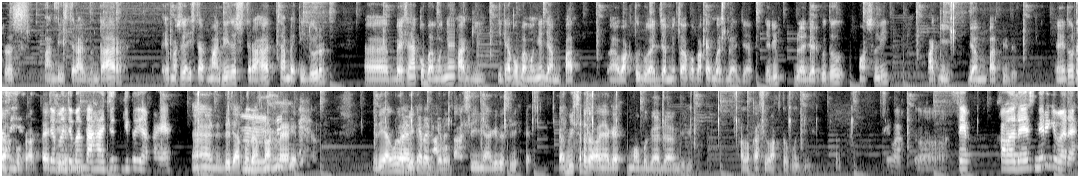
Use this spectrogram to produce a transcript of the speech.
terus mandi istirahat bentar eh maksudnya istirahat mandi terus istirahat sampai tidur uh, biasanya aku bangunnya pagi. Jadi aku bangunnya jam 4. Uh, eh, waktu dua jam itu aku pakai buat belajar. Jadi belajarku tuh mostly pagi jam 4 gitu. Dan itu udah aku praktekin. Zaman-zaman tahajud gitu ya kak ya? Nah, jadi aku udah hmm. praktekin. Jadi aku lebih keren, ke alokasinya gitu sih. Kayak, gak bisa soalnya kayak mau begadang gitu. Alokasi waktu kuncinya. Alokasi waktu. Sip. Kalau dari sendiri gimana?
